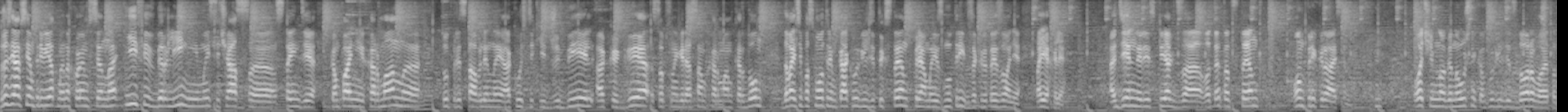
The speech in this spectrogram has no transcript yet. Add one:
Друзья, всем привет! Мы находимся на ИФе в Берлине, и мы сейчас э, в стенде компании Harman. Тут представлены акустики JBL, AKG, собственно говоря, сам Harman Kardon. Давайте посмотрим, как выглядит их стенд прямо изнутри в закрытой зоне. Поехали! Отдельный респект за вот этот стенд, он прекрасен. Очень много наушников, выглядит здорово. Этот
